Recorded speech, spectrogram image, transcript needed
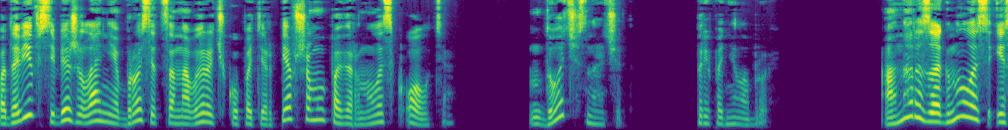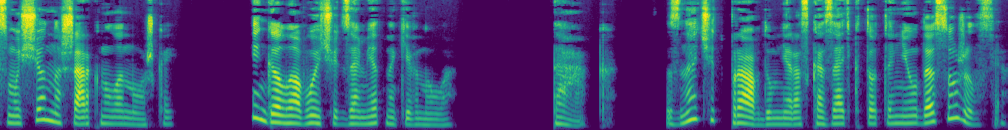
Подавив в себе желание броситься на выручку потерпевшему, повернулась к Олте. «Дочь, значит?» — приподняла бровь. Она разогнулась и смущенно шаркнула ножкой. И головой чуть заметно кивнула. «Так, значит, правду мне рассказать кто-то не удосужился?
